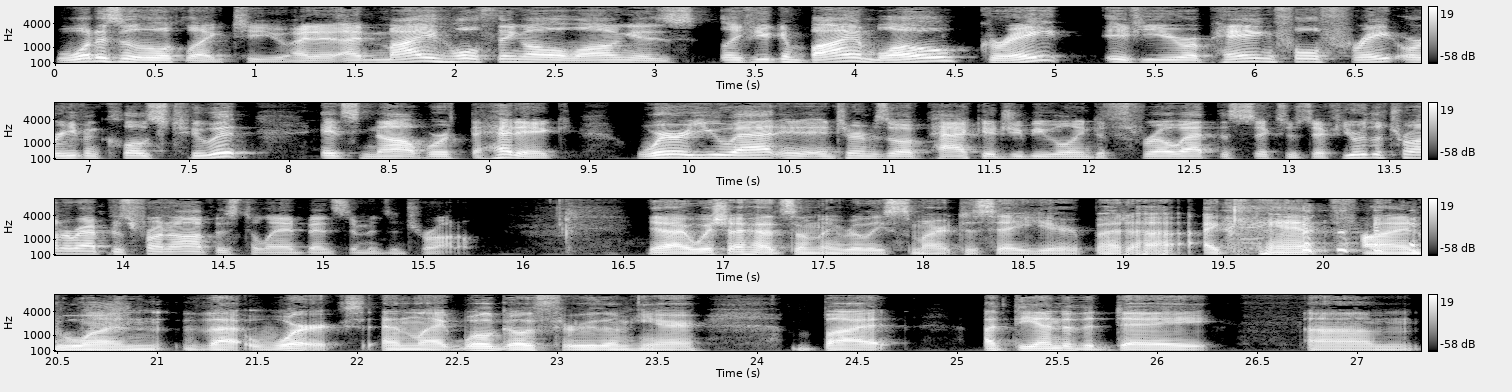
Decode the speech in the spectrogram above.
what does it look like to you? I, I, my whole thing all along is like, if you can buy him low, great. If you are paying full freight or even close to it, it's not worth the headache. Where are you at in, in, terms of a package you'd be willing to throw at the Sixers if you're the Toronto Raptors front office to land Ben Simmons in Toronto? Yeah, I wish I had something really smart to say here, but uh, I can't find one that works. And like, we'll go through them here. But at the end of the day, um,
